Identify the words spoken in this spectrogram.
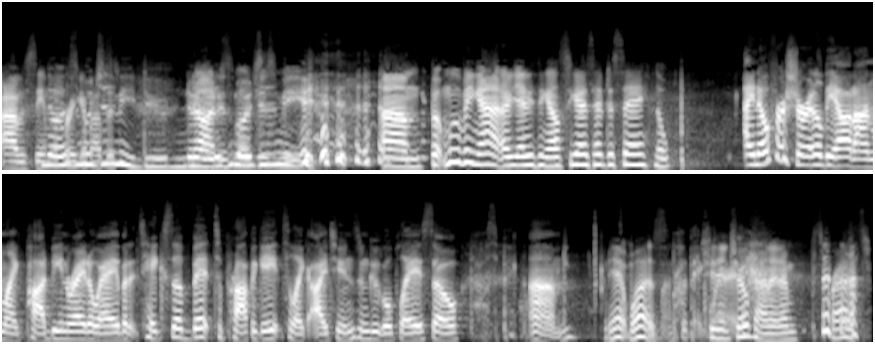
obviously am a freak about this. me, dude. Not as much as me. Um, but moving on. Are you, anything else you guys have to say? nope. I know for sure it'll be out on like Podbean right away, but it takes a bit to propagate to like iTunes and Google Play. So, That was a big um, Yeah, it was. That's a big she didn't choke on it. I'm surprised.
